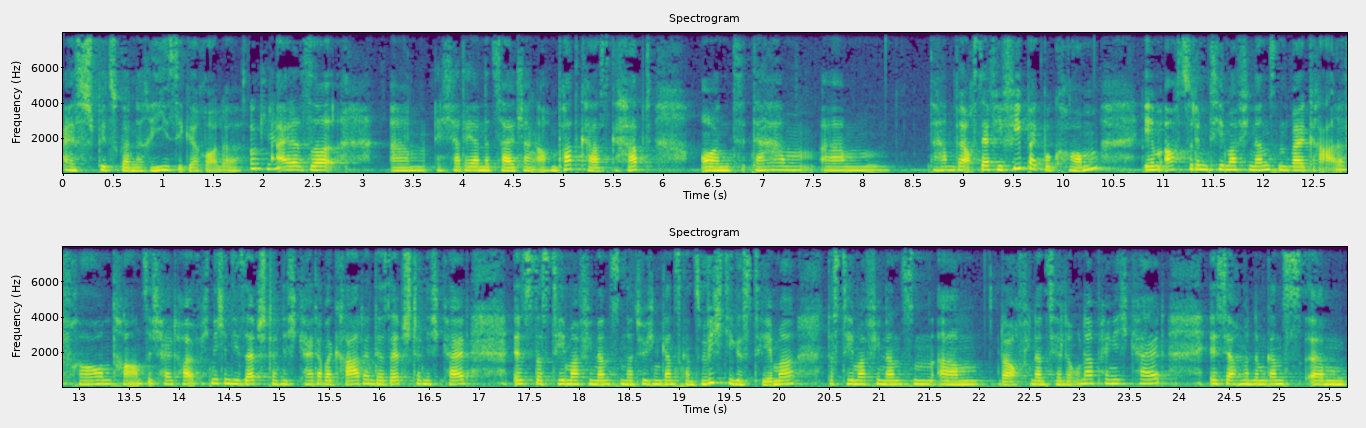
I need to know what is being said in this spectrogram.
Es spielt sogar eine riesige Rolle. Okay. Also ähm, ich hatte ja eine Zeit lang auch einen Podcast gehabt und da haben ähm, da haben wir auch sehr viel Feedback bekommen, eben auch zu dem Thema Finanzen, weil gerade Frauen trauen sich halt häufig nicht in die Selbstständigkeit, aber gerade in der Selbstständigkeit ist das Thema Finanzen natürlich ein ganz, ganz wichtiges Thema. Das Thema Finanzen ähm, oder auch finanzielle Unabhängigkeit ist ja auch mit einem ganz ähm,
